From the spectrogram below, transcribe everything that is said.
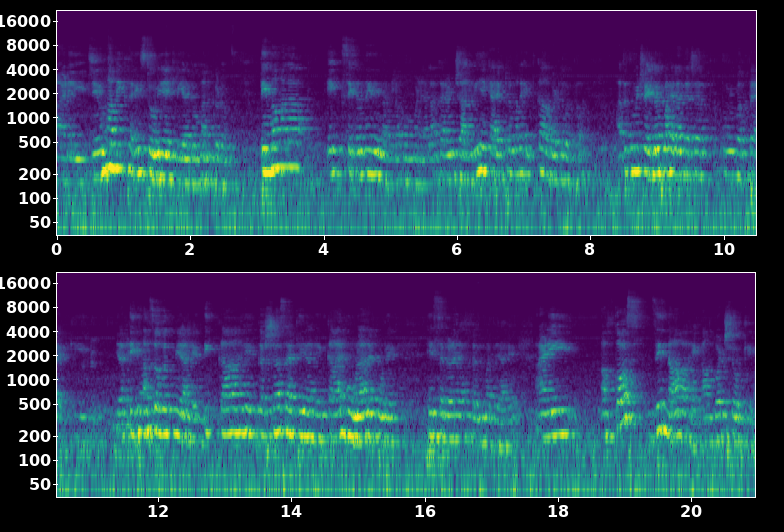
आणि जेव्हा मी खरी स्टोरी ऐकली या दोघांकडून तेव्हा मला एक सेकंदही नाही लागला हो म्हणायला कारण जान्हवी हे कॅरेक्टर मला इतकं आवडलं होतं. आता तुम्ही ट्रेलर पाहिला त्याच्यात तुम्ही बघताय की या तिघांसोबत मी आहे. ती का आहे? कशासाठी आहे? काय होणार आहे पुढे? हे सगळं या फिल्ममध्ये आहे. आणि ऑफकोर्स जे नाव आहे आंबट शौकीन.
